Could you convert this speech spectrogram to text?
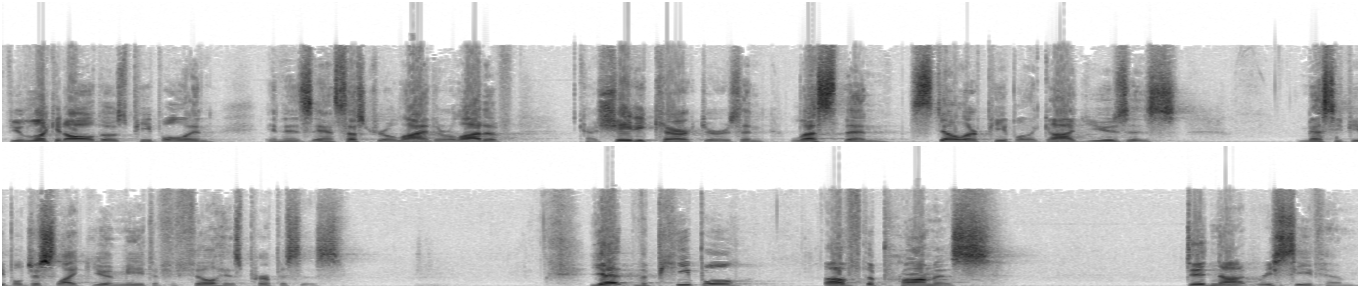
if you look at all those people in, in his ancestral line, there are a lot of kind of shady characters and less than stellar people that God uses, messy people just like you and me, to fulfill his purposes. Yet the people of the promise did not receive him.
